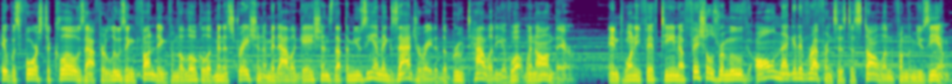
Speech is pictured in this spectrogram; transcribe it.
It was forced to close after losing funding from the local administration amid allegations that the museum exaggerated the brutality of what went on there. In 2015, officials removed all negative references to Stalin from the museum.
